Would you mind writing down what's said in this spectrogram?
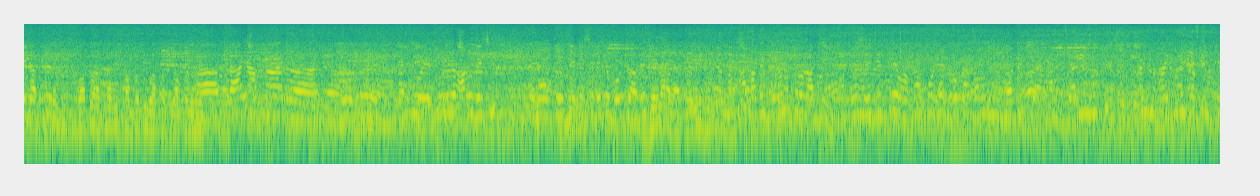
এই দাবিটা রেখেছি। কত আপনাদের সম্পত্তি ওয়াকফ দখল প্রায় আপনার একশো একরের আরও বেশি জেনে সেটাকে বলতে হবে জেলায় আপনাদের আমাদের জেলা না পুরো রাজ্যে সেই ক্ষেত্রে লোকাল বডি চেয়ারম্যান একজন হাইকোর্টের জাস্টিসকে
